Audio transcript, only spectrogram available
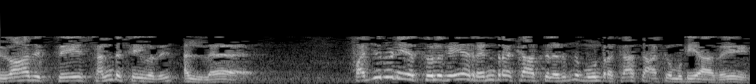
விவாதித்து சண்டை செய்வது அல்ல. பஜருடைய தொழுகையை ரெண்டரை காத்திலிருந்து மூன்றரை காத்து ஆக்க முடியாது.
